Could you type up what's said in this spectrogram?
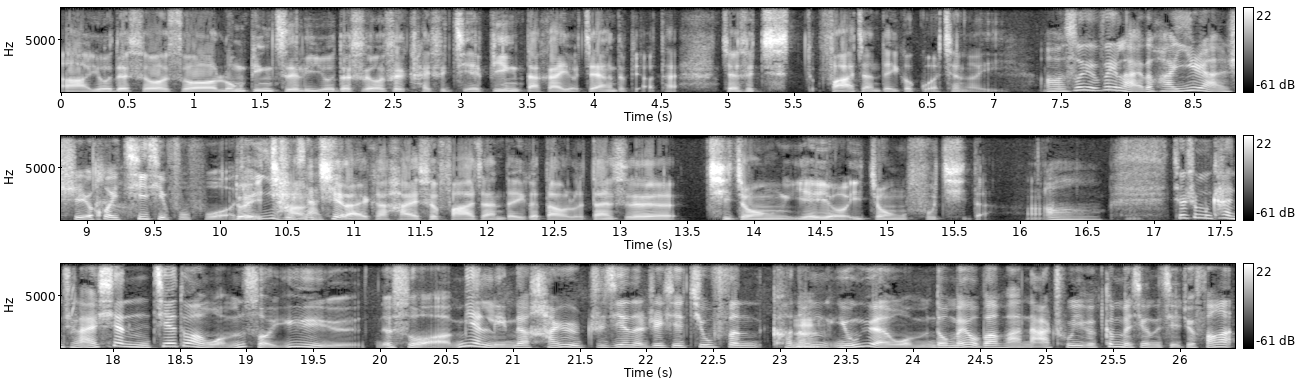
啊，有的时候说融冰治理，有的时候是开始结冰，大概有这样的表态，这是发展的一个过程而已。啊，所以未来的话依然是会起起伏伏，对，长期来看还是发展的一个道路，但是其中也有一种浮起的。哦，就这么看起来，现阶段我们所遇、所面临的韩日之间的这些纠纷，可能永远我们都没有办法拿出一个根本性的解决方案。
